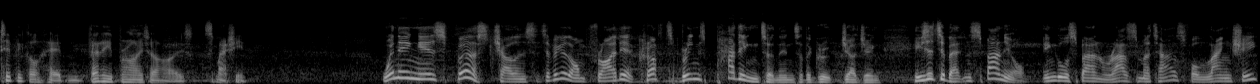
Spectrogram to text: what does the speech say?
typical head and very bright eyes. Smashing. Winning his first challenge certificate on Friday at Crufts brings Paddington into the group judging. He's a Tibetan Spaniel, Inglespan Razzmatazz for Langshey.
